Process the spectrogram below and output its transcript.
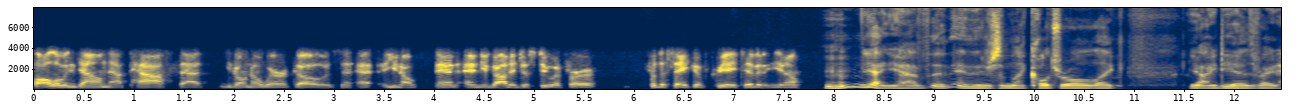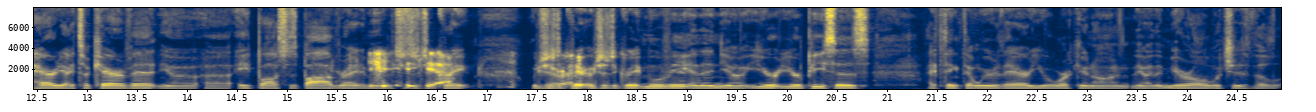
following down that path that you don't know where it goes you know and and you got to just do it for for the sake of creativity you know Mm-hmm. Yeah, you have, and there's some like cultural like you know ideas, right? Harry, I took care of it. You know, uh, Eight Bosses, Bob, right? I mean, which is yeah. a great, which is right. a great, which is a great movie. And then you know your your pieces. I think that we were there. You were working on you know the mural, which is the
